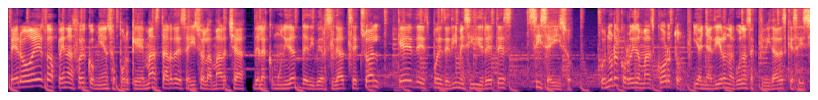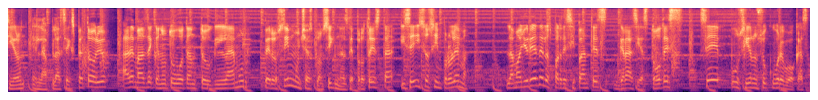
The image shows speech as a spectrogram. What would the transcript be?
Pero eso apenas fue el comienzo porque más tarde se hizo la marcha de la comunidad de diversidad sexual que después de dimes y diretes sí se hizo con un recorrido más corto y añadieron algunas actividades que se hicieron en la plaza expiatorio, además de que no tuvo tanto glamour, pero sí muchas consignas de protesta y se hizo sin problema. La mayoría de los participantes, gracias todes, se pusieron su cubrebocas.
